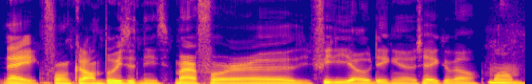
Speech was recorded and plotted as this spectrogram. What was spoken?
nee, voor een krant boeit het niet. Maar voor eh video dingen zeker wel. Man.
